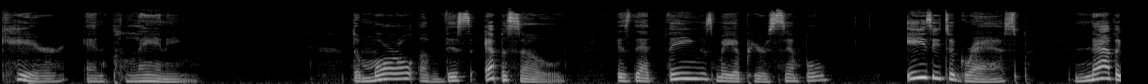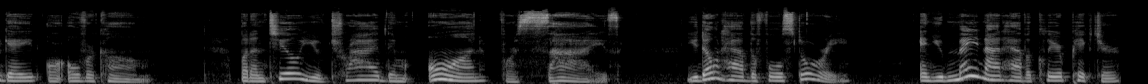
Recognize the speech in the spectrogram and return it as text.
care, and planning. The moral of this episode is that things may appear simple, easy to grasp, navigate, or overcome. But until you've tried them on for size, you don't have the full story and you may not have a clear picture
